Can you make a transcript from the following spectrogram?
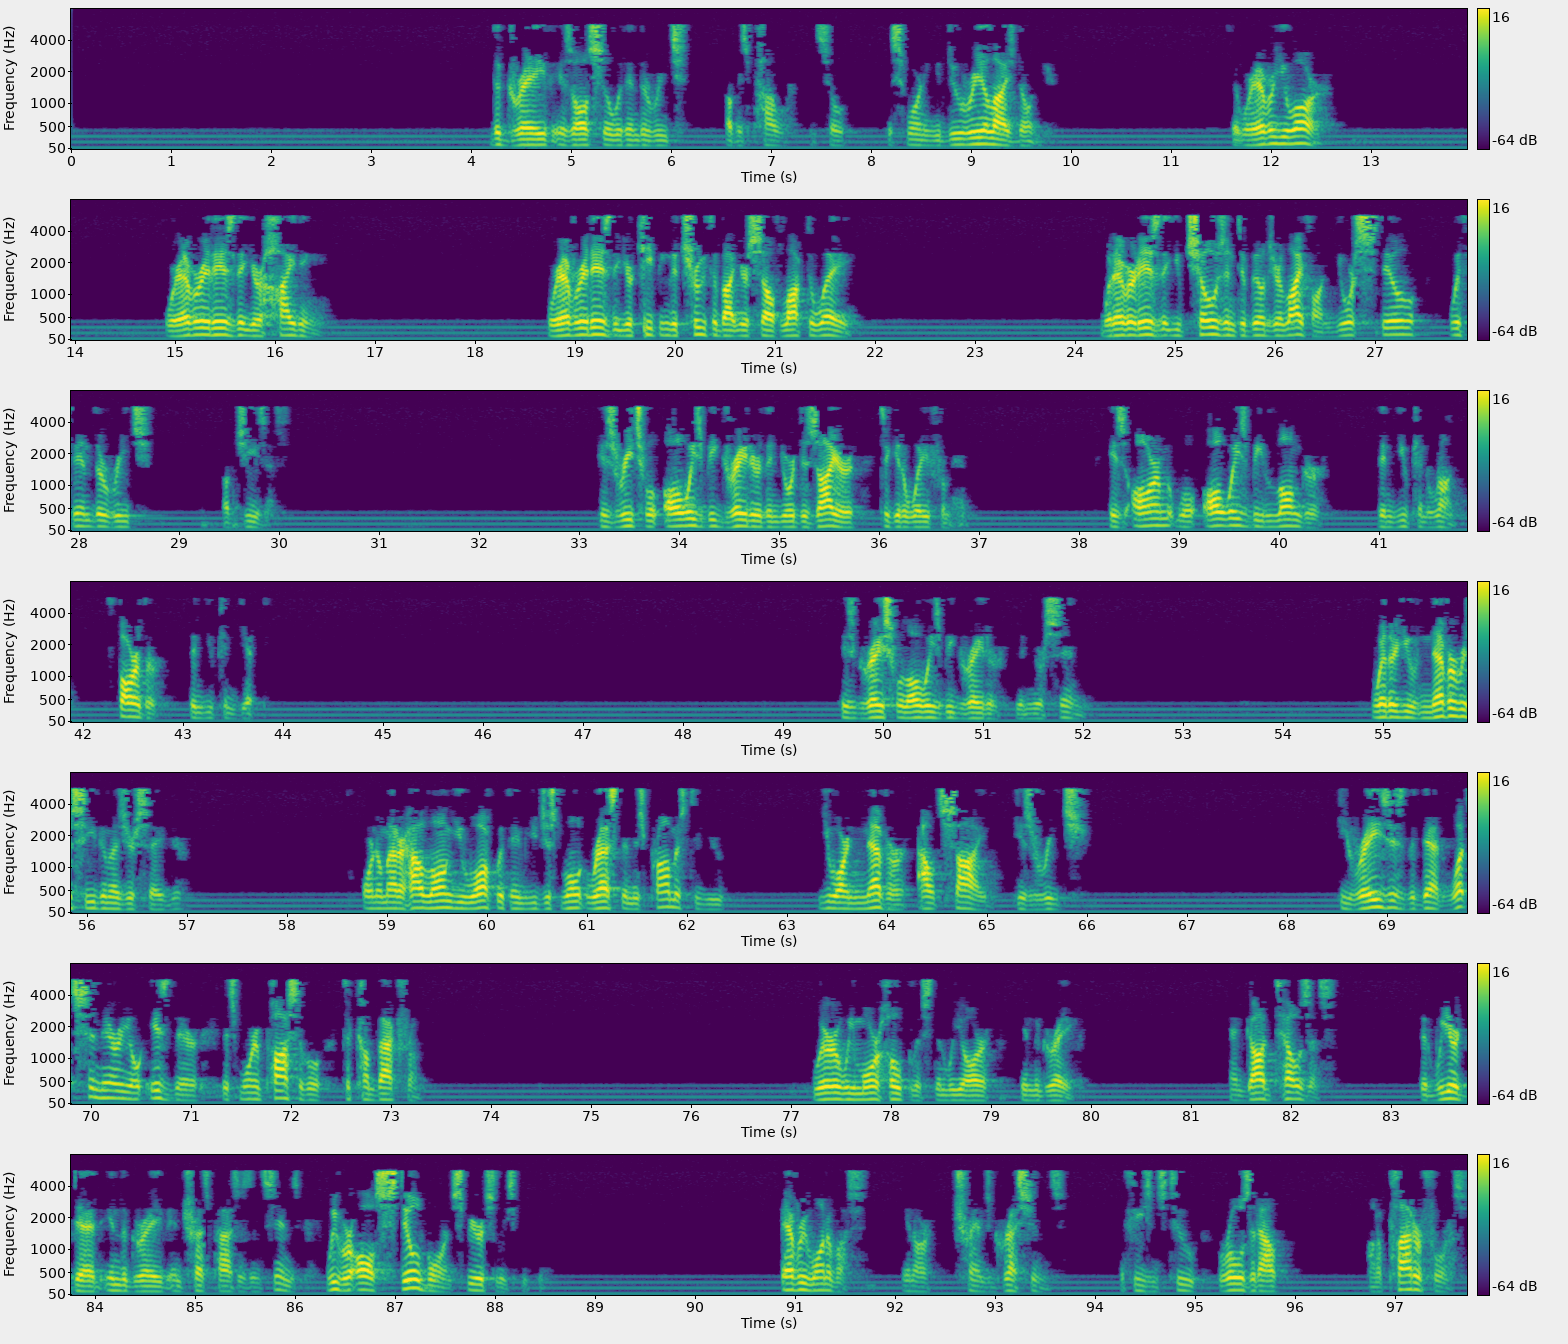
The grave is also within the reach of His power. And so this morning you do realize, don't you, that wherever you are, wherever it is that you're hiding, wherever it is that you're keeping the truth about yourself locked away, whatever it is that you've chosen to build your life on, you're still within the reach of Jesus. His reach will always be greater than your desire to get away from Him. His arm will always be longer than you can run, farther than you can get. His grace will always be greater than your sin. Whether you've never received Him as your Savior, or no matter how long you walk with Him, you just won't rest in His promise to you, you are never outside His reach. He raises the dead. What scenario is there that's more impossible to come back from? Where are we more hopeless than we are in the grave? And God tells us that we are dead in the grave in trespasses and sins. We were all stillborn, spiritually speaking. Every one of us in our transgressions. Ephesians 2 rolls it out on a platter for us.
